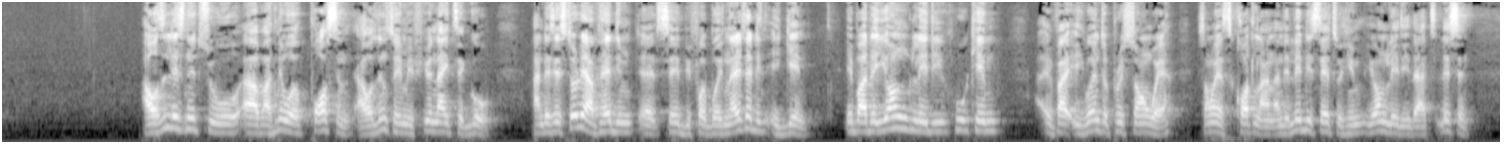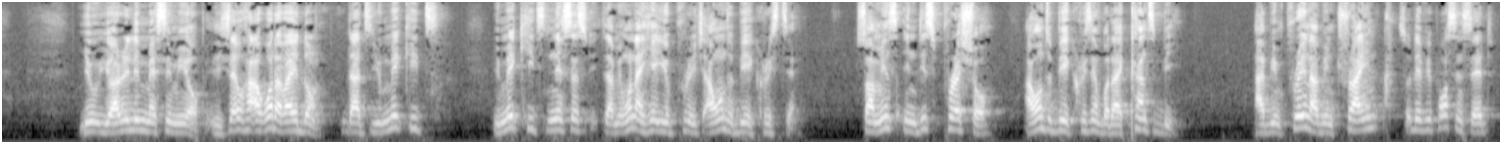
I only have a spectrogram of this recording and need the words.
I was listening to, um, I think it was Pawson. I was listening to him a few nights ago. And there's a story I've heard him uh, say before, but he narrated it again. About a young lady who came, in fact, he went to preach somewhere, somewhere in Scotland, and the lady said to him, young lady, that, listen, you, you are really messing me up. He said, what have I done? That you make it you make it necessary. I mean, when I hear you preach, I want to be a Christian. So I mean, in this pressure, I want to be a Christian, but I can't be. I've been praying, I've been trying. So David Pawson said,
